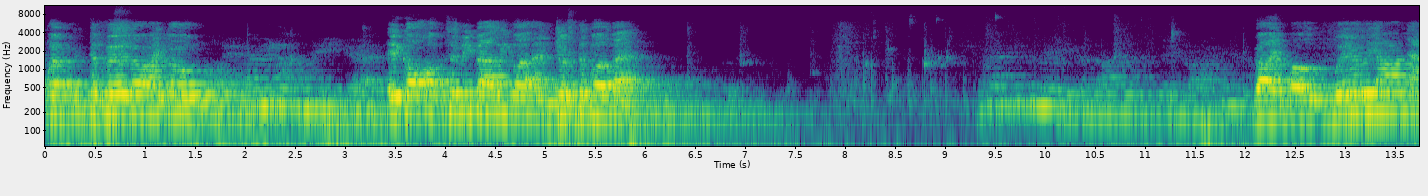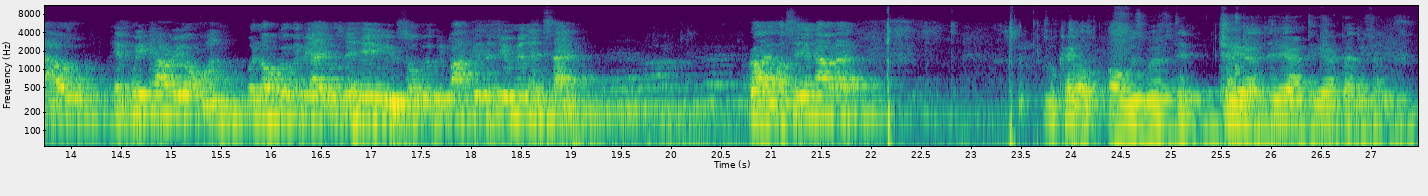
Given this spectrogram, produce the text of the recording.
when, the further I go, it got up to me belly button, just above it. Right, well, where we are now, if we carry on, we're not going to be able to hear you, so we'll be back in a few minutes then. Right, I'll see you now then. Okay. So, always worth it. Check Yeah, yeah, yeah. everything.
